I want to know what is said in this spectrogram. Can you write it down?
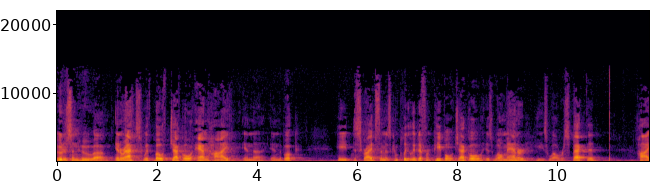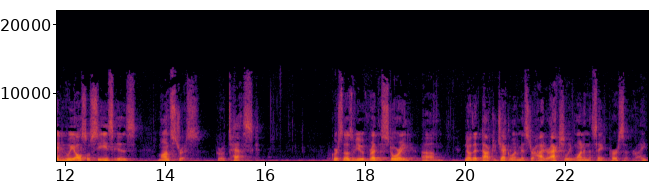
Utterson, who uh, interacts with both Jekyll and Hyde in the, in the book, he describes them as completely different people. Jekyll is well mannered, he's well respected. Hyde, who he also sees, is monstrous, grotesque. Of course, those of you who've read the story um, know that Dr. Jekyll and Mr. Hyde are actually one and the same person, right?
